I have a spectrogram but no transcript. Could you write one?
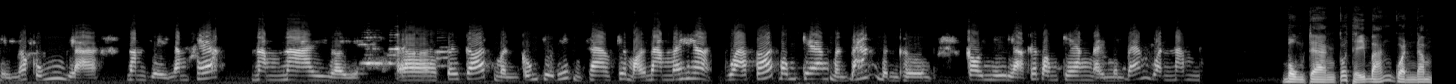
thì nó cũng là năm gì năm khác. Năm nay rồi uh, tới tết mình cũng chưa biết làm sao chứ mỗi năm ấy ha qua tết bông trang mình bán bình thường. Coi như là cái bông trang này mình bán quanh năm bông tràng có thể bán quanh năm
